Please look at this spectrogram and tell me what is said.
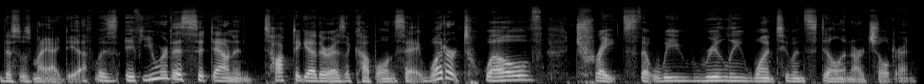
this was my idea was if you were to sit down and talk together as a couple and say, what are twelve traits that we really want to instill in our children,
